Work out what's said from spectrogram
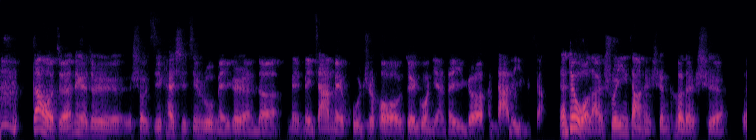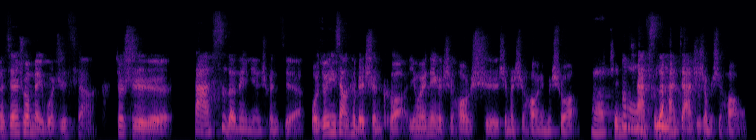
但我觉得那个就是手机开始进入每个人的每每家每户之后，对过年的一个很大的影响。那对我来说印象很深刻的是，呃，先说美国之前就是。大四的那年春节，我就印象特别深刻，因为那个时候是什么时候？你们说啊？大四的寒假是什么时候？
